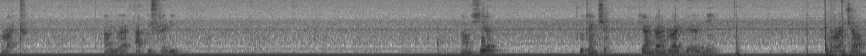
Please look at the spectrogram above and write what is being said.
Right. Now your app is ready. Now here you can check. Here I'm going to write the name. Raja.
